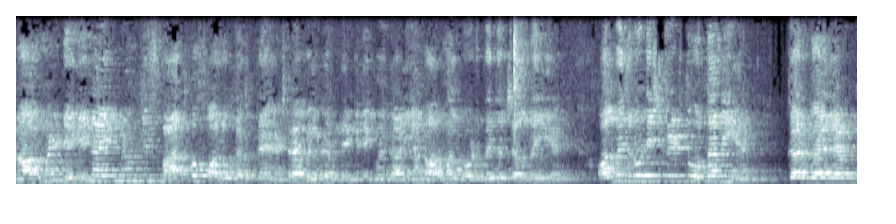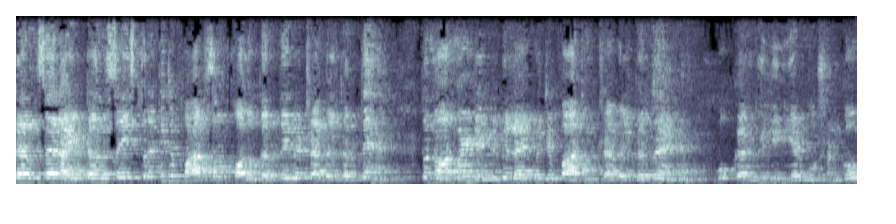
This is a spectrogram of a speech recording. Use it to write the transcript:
normal daily life में हम जिस पाथ को फॉलो करते हैं ट्रेवल करने के लिए, कोई गाड़ियाँ नॉर्मल रोड पे जो चल रही है ऑलवेज रोड स्ट्रेट तो होता नहीं है। कर्व है लेफ़्ट टर्न है राइट टर्न है, इस तरह के जो पाथ्स हम फॉलो करते हुए ट्रेवल करते हैं तो normal day to day life में जो पाथ हम ट्रेवल कर रहे हैं, वो कर्वीलिनियर मोशन को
